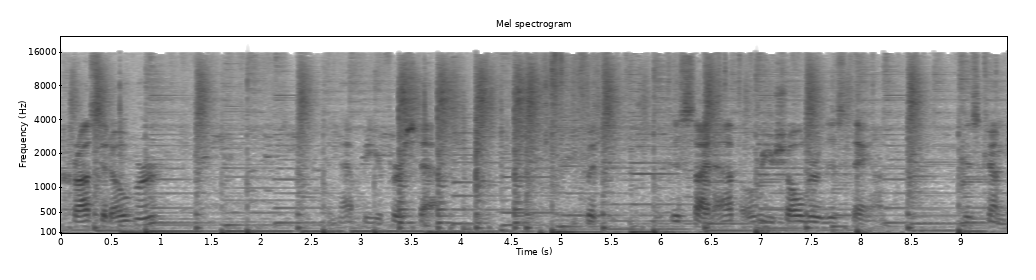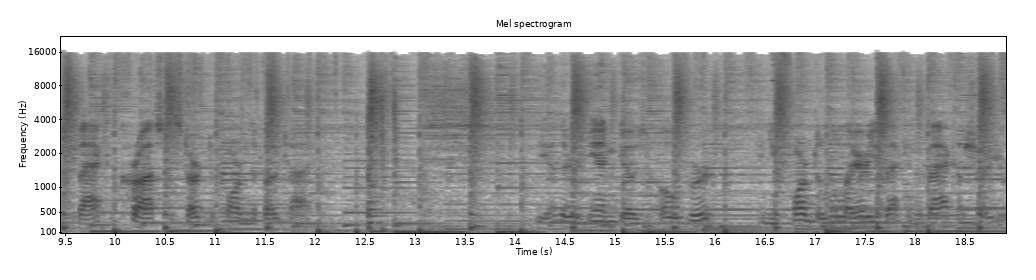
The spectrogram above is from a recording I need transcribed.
Cross it over, and that'll be your first step. You put this side up over your shoulder, this down. This comes back across to start to form the bow tie. The other end goes over and you formed a little area back in the back. I'll show you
